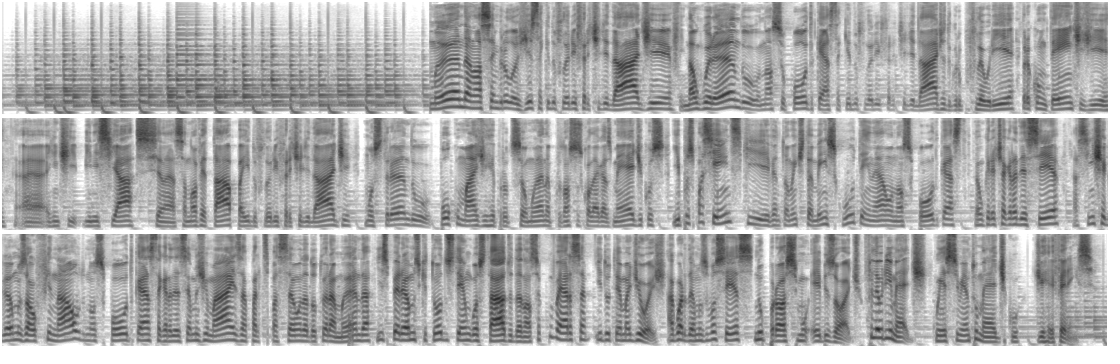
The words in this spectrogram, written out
Amanda, nossa embriologista aqui do Flori Fertilidade, inaugurando o nosso podcast aqui do Flori Fertilidade, do Grupo Fleury. Super contente de é, a gente iniciar essa nova etapa aí do Flori Fertilidade, mostrando um pouco mais de reprodução humana para os nossos colegas médicos e para os pacientes que eventualmente também escutem né, o nosso podcast. Então, queria te agradecer. Assim chegamos ao final do nosso podcast. Agradecemos demais a participação da doutora Amanda e esperamos que todos tenham gostado da nossa conversa e do do tema de hoje. Aguardamos vocês no próximo episódio. Fleury Med, conhecimento médico de referência.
